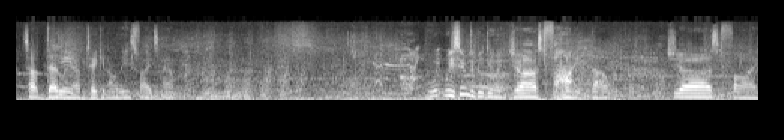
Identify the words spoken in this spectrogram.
that's how deadly I'm taking all these fights now. We, we seem to be doing just fine, though. Just fine.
